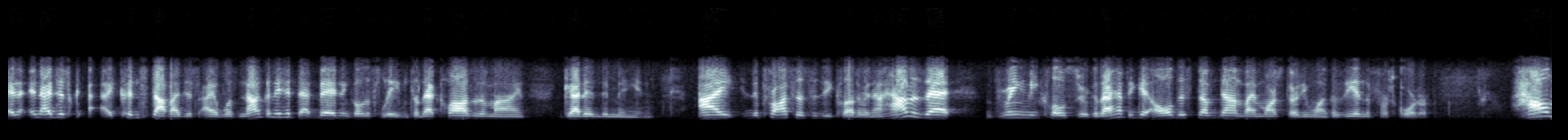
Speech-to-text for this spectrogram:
and and I just I couldn't stop. I just I was not going to hit that bed and go to sleep until that closet of mine got in dominion. I the process of decluttering. Now, how does that bring me closer? Because I have to get all this stuff done by March 31 because the end of the first quarter. How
